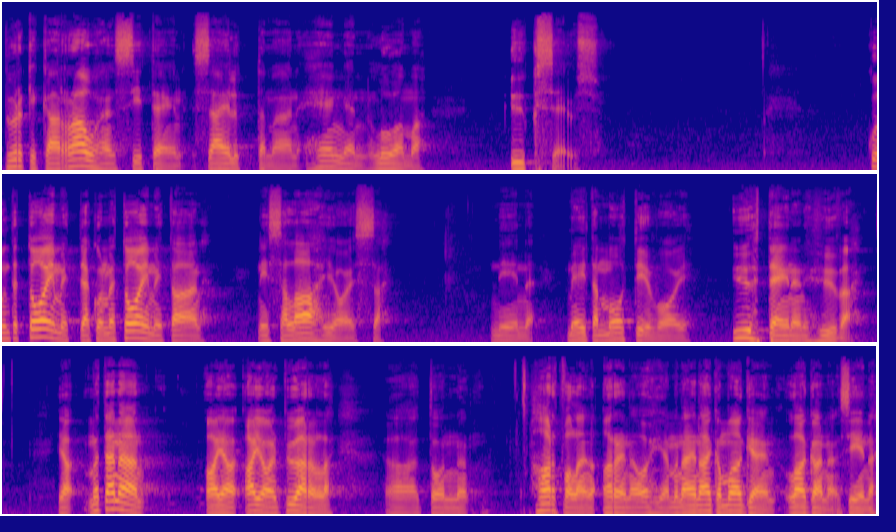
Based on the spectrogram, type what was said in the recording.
Pyrkikää rauhan siteen säilyttämään hengen luoma ykseys. Kun te toimitte ja kun me toimitaan niissä lahjoissa, niin meitä motivoi yhteinen hyvä. Ja mä tänään ajoin pyörällä tuon Hartwallen arena ohi ja mä näin aika mageen laganan siinä.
